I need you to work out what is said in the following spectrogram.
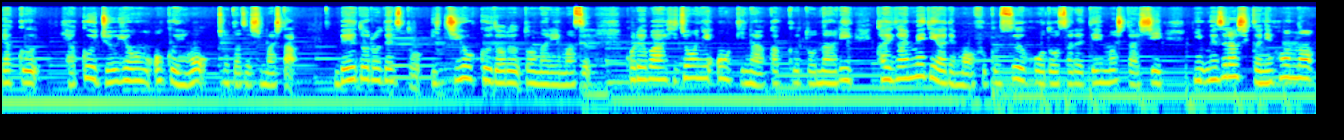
約114億円を調達しました。米ドルですと1億ドルとなります。これは非常に大きな額となり、海外メディアでも複数報道されていましたし、珍しく日本の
